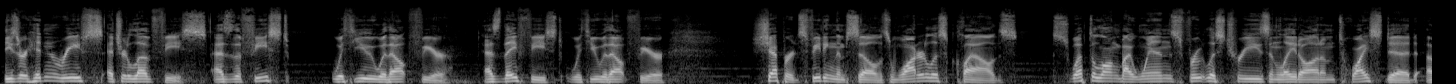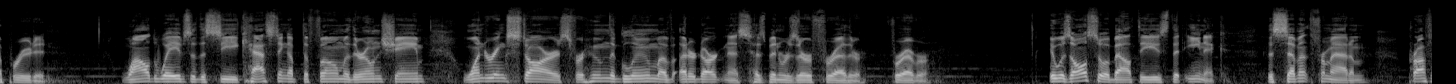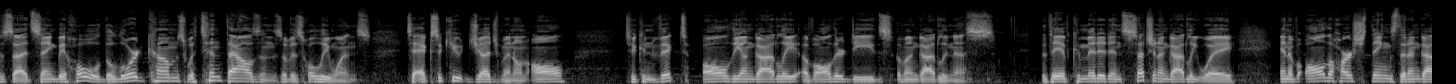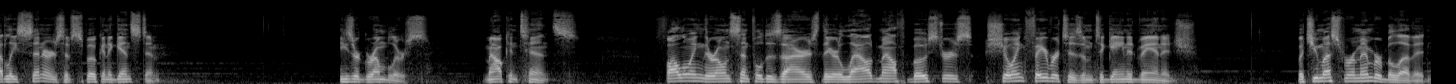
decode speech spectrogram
These are hidden reefs at your love feasts, as the feast with you without fear, as they feast with you without fear. Shepherds feeding themselves, waterless clouds, swept along by winds, fruitless trees in late autumn, twice dead, uprooted. Wild waves of the sea, casting up the foam of their own shame, wandering stars, for whom the gloom of utter darkness has been reserved forever. forever. It was also about these that Enoch, the seventh from Adam, prophesied, saying, Behold, the Lord comes with ten thousands of his holy ones to execute judgment on all, to convict all the ungodly of all their deeds of ungodliness that they have committed in such an ungodly way, and of all the harsh things that ungodly sinners have spoken against him. These are grumblers, malcontents. Following their own sinful desires, they are loudmouth boasters, showing favoritism to gain advantage. But you must remember, beloved,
